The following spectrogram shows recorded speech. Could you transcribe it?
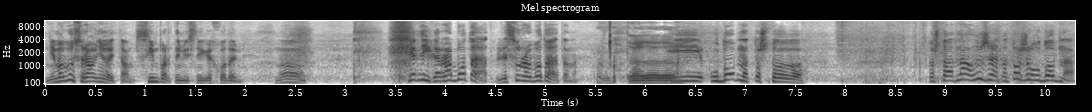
Не могу сравнивать там с импортными снегоходами. Но техника работает, в лесу работает она. Да, да, да. И удобно то, что то, что одна лыжа, это тоже удобно.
